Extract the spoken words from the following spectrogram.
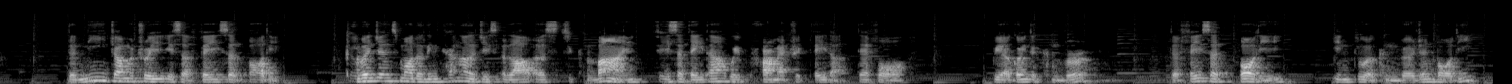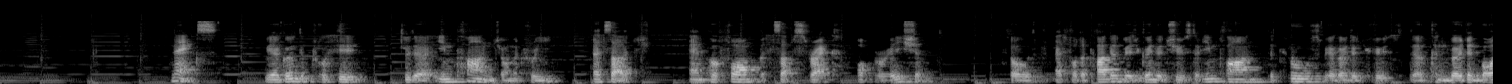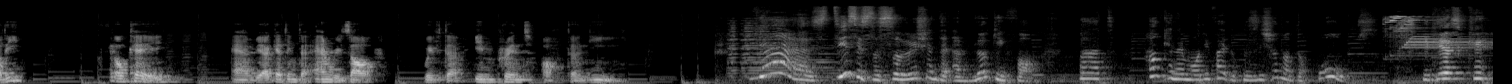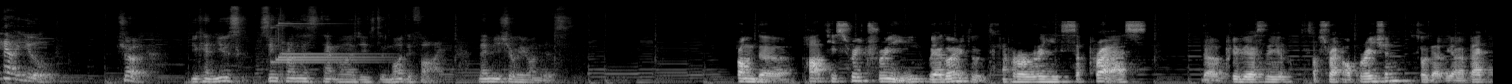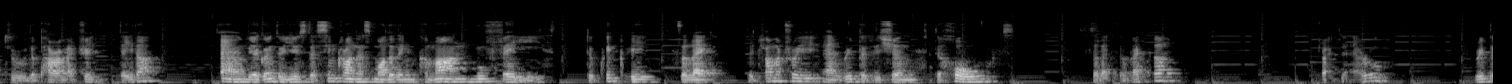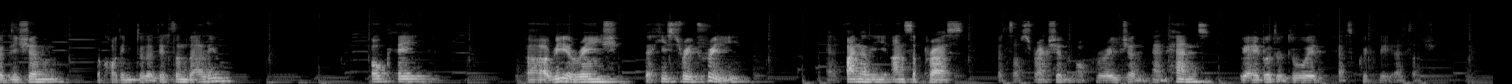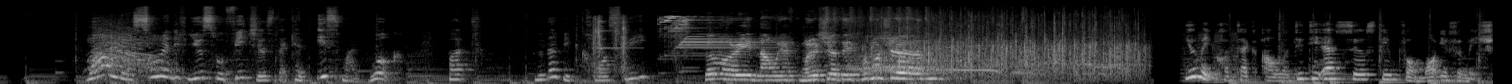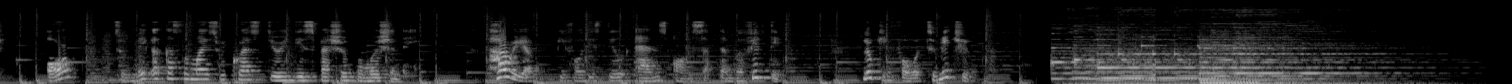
the knee geometry is a facet body. Convergent modeling technologies allow us to combine facet data with parametric data. Therefore, we are going to convert the facet body into a convergent body. Next, we are going to proceed to the implant geometry as such and perform a subtract operation. So as for the target, we're going to choose the implant, the tools, we are going to choose the convergent body. Click OK, and we are getting the end result with the imprint of the knee. Yes, this is the solution that I'm looking for. But how can I modify the position of the holes? DTS can help you. Sure, you can use synchronous technologies to modify. Let me show you on this. From the part history tree, we are going to temporarily suppress the previously subtract operation so that we are back to the parametric data. And we are going to use the synchronous modeling command move face to quickly select the geometry and reposition the holes. Select the vector, drag the arrow, reposition according to the distance value. OK, uh, rearrange the history tree, and finally unsuppress the subtraction operation and hence we are able to do it as quickly as such. Wow, there are so many useful features that can ease my work, but will that be costly? Don't worry, now we have Commercial Day promotion! You may contact our DTS sales team for more information or to make a customized request during this special promotion day. Hurry up before this deal ends on September 15. Looking forward to meet you.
